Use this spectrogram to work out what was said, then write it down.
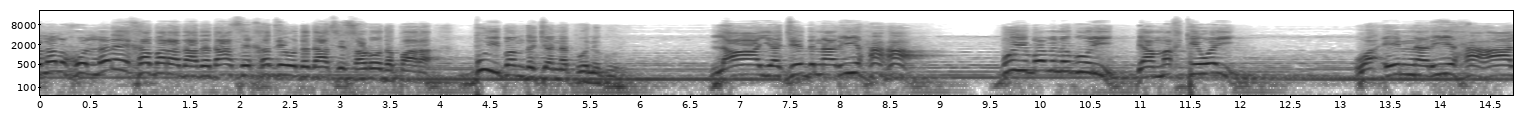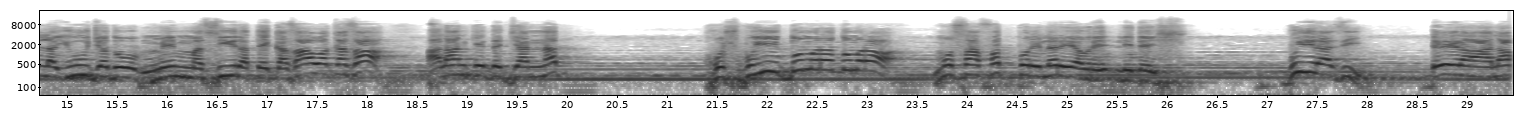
تلل خو لرې خبره ده د داسې ښځې او د داسې سړو دپاره بوی به هم د جنت ونه ګوري لا یجدن ریحها بوی به هم نه ګوري بیا مخکې وایي و ان ریحها لیوجد من مسیرت کذا و کذا الان کې د جنت خوشبویی دومره دومره مسافت پورې لرې او لیدی شي بوی راځي ډېره اعلی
